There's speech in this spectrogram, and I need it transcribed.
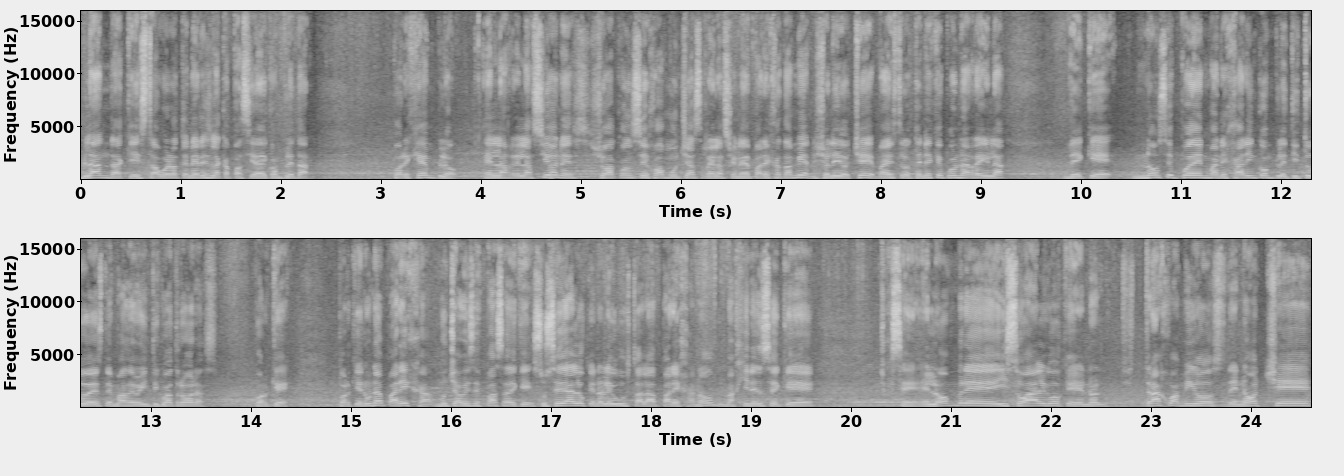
blanda que está bueno tener es la capacidad de completar. Por ejemplo, en las relaciones, yo aconsejo a muchas relaciones de pareja también. Yo le digo, che, maestro, tenés que poner una regla de que no se pueden manejar incompletitudes de más de 24 horas. ¿Por qué? Porque en una pareja muchas veces pasa de que sucede algo que no le gusta a la pareja, ¿no? Imagínense que, yo qué sé, el hombre hizo algo que no trajo amigos de noche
